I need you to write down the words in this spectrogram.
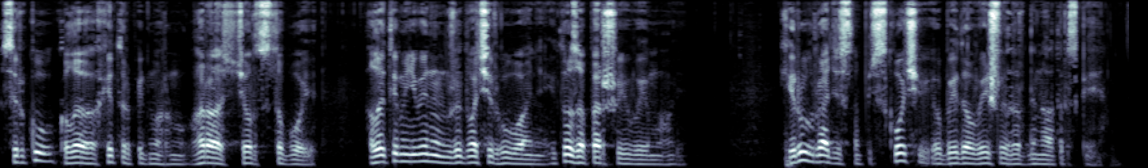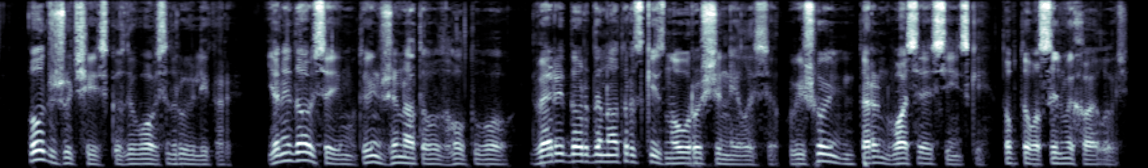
Сирку колега хитро підморгнув. Гаразд, чорт з тобою. Але ти мені винен вже два чергування, і то за першою вимогою. Хірург радісно підскочив і обидва вийшли з ординаторської. От жучисько, здивувався другий лікар. Я не дався йому, то він женатого зґвалтував. Двері до ординаторської знову розчинилися. Увійшов інтерн Вася Ясінський, тобто Василь Михайлович.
